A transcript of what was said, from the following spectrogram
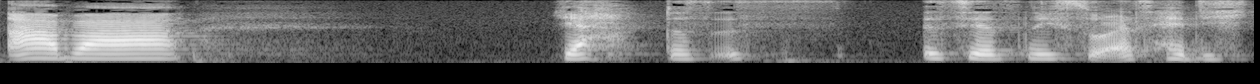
Aber ja, das ist, ist jetzt nicht so, als hätte ich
